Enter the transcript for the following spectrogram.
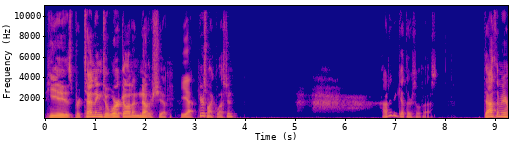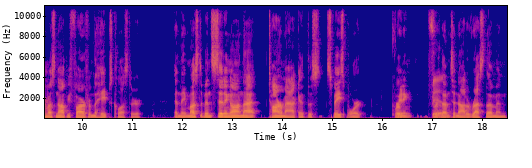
he is pretending to work on another ship. Yeah. Here's my question: How did he get there so fast? Dathomir must not be far from the Hapes cluster, and they must have been sitting on that tarmac at the s- spaceport, For- waiting for them to not arrest them and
